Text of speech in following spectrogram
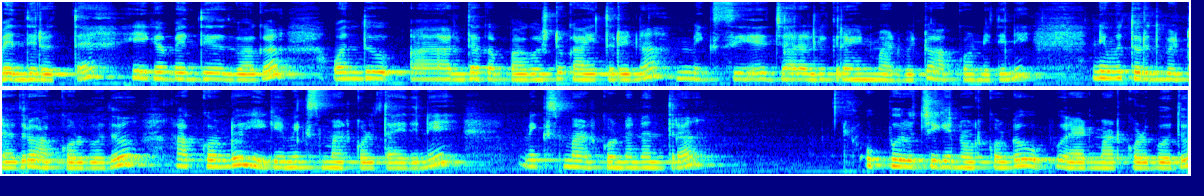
ಬೆಂದಿರುತ್ತೆ. ಈಗ ಬೆಂದಿರುವಾಗ ಒಂದು ಅರ್ಧ ಕಪ್ ಆಗೋಷ್ಟು ಕಾಯಿ ತುರಿನ ಮಿಕ್ಸಿ ಜಾರಲ್ಲಿ ಗ್ರೈಂಡ್ ಮಾಡಿಬಿಟ್ಟು ಹಾಕ್ಕೊಂಡಿದ್ದೀನಿ. ನೀವು ತುರಿದು ಬಿಟ್ಟಾದರೂ ಹಾಕ್ಕೊಳ್ಬೋದು. ಹಾಕ್ಕೊಂಡು ಹೀಗೆ ಮಿಕ್ಸ್ ಮಾಡ್ಕೊಳ್ತಾ ಇದ್ದೀನಿ. ಮಿಕ್ಸ್ ಮಾಡಿಕೊಂಡ ನಂತರ ಉಪ್ಪು ರುಚಿಗೆ ನೋಡಿಕೊಂಡು ಉಪ್ಪು ಆ್ಯಡ್ ಮಾಡ್ಕೊಳ್ಬೋದು.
